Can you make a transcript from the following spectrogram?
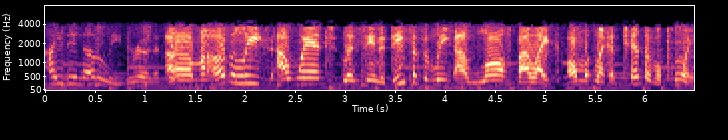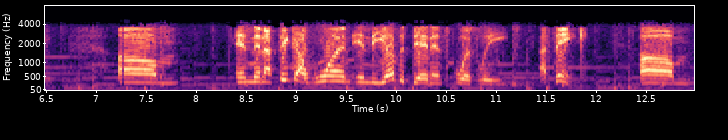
How you did in the other league? The real? Uh, my other leagues, I went. Let's see, in the defensive league, I lost by like almost like a tenth of a point. Um, and then I think I won in the other dead end sports league. I think. Um,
